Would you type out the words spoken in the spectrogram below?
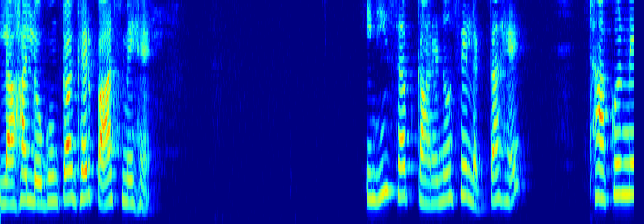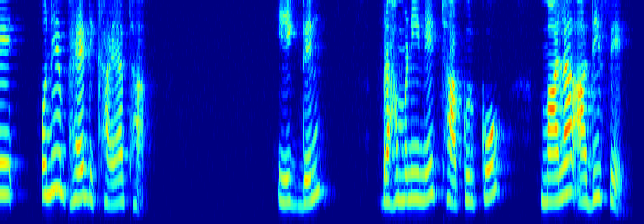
लाहा लोगों का घर पास में है। इन्हीं सब कारणों से लगता है, ठाकुर ने उन्हें भय दिखाया था। एक दिन, ब्राह्मणी ने ठाकुर को माला आदि से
